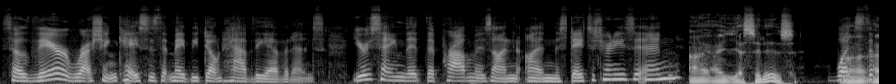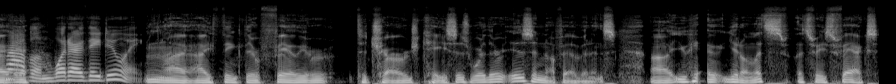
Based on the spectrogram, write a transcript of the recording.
So they're rushing cases that maybe don't have the evidence. You're saying that the problem is on on the state's attorney's end. I, I yes, it is. What's Uh, the I- I- problem? what are they doing? I, I think their failure to charge cases where there is enough evidence. Uh, you uh, you know let's let's face facts.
